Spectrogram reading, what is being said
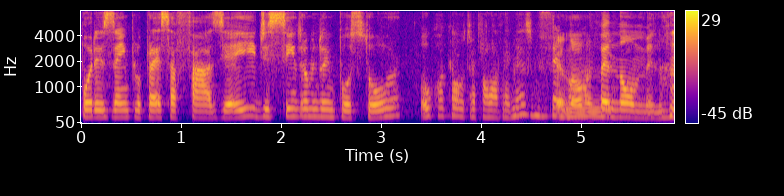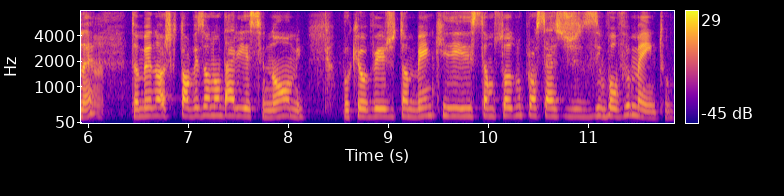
por exemplo, para essa fase aí de síndrome do impostor ou qualquer outra palavra mesmo? Fenômeno. Fenômeno, né? É. Também não acho que talvez eu não daria esse nome, porque eu vejo também que estamos todos no processo de desenvolvimento.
